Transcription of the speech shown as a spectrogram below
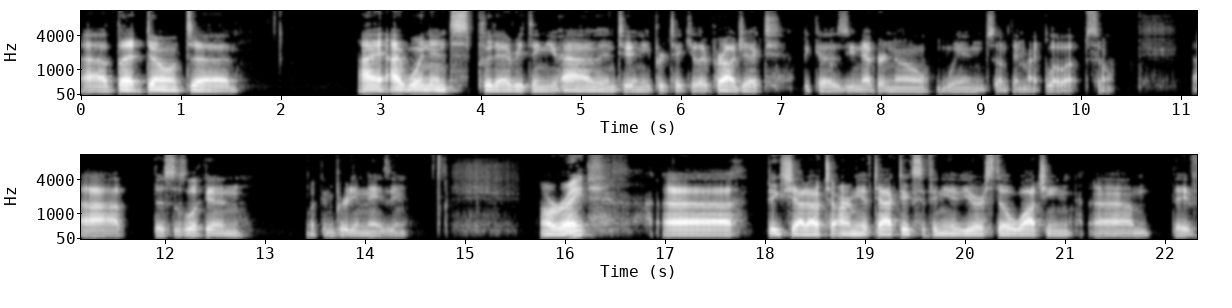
Uh, but don't. Uh, I I wouldn't put everything you have into any particular project because you never know when something might blow up. So, uh, this is looking looking pretty amazing. All right. Uh, big shout out to Army of Tactics. If any of you are still watching, um, they've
